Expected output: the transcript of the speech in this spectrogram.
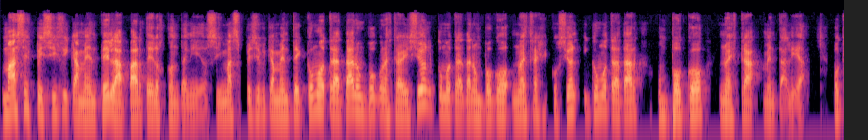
más específicamente la parte de los contenidos y más específicamente cómo tratar un poco nuestra visión, cómo tratar un poco nuestra ejecución y cómo tratar un poco nuestra mentalidad. ¿Ok?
